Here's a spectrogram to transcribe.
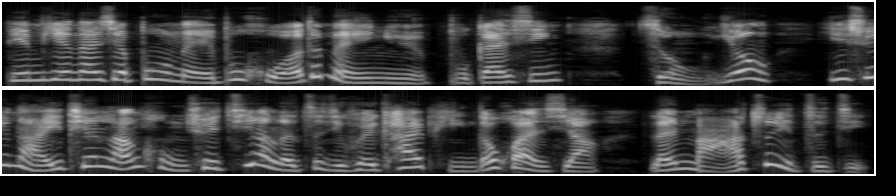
偏偏那些不美不活的美女不甘心，总用也许哪一天蓝孔雀见了自己会开屏的幻想来麻醉自己。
